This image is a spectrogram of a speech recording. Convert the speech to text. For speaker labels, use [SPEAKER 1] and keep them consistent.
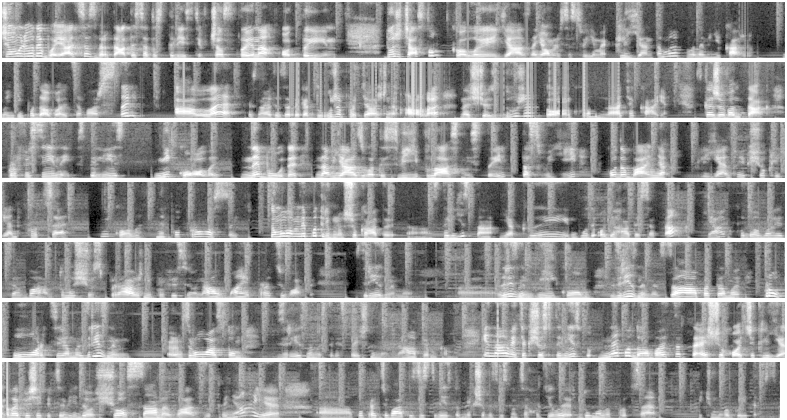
[SPEAKER 1] Чому люди бояться звертатися до стилістів? Частина 1. Дуже часто, коли я знайомлюся зі своїми клієнтами, вони мені кажуть: мені подобається ваш стиль, але знаєте, це таке дуже протяжне, але на щось дуже тонко натякає. Скажу вам так: професійний стиліст ніколи не буде нав'язувати свій власний стиль та свої вподобання клієнту, якщо клієнт про це ніколи не попросить. Тому вам не потрібно шукати е, стиліста, який буде одягатися так, як подобається вам, тому що справжній професіонал має працювати з різними. е, З різним віком, з різними запитами, пропорціями, з різним е, зростом, з різними стилістичними напрямками. І навіть якщо стилісту не подобається те, що хоче клієнт, ви пишіть під цим відео, що саме вас зупиняє а, попрацювати зі стилістом, якщо ви, звісно, це хотіли, думали про це і чому ви боїтесь.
